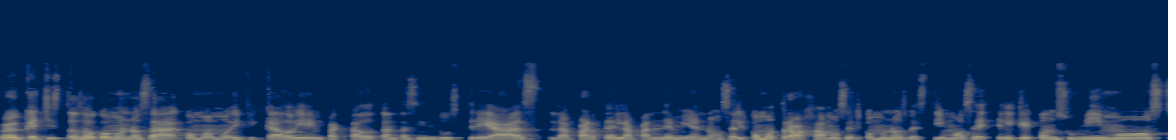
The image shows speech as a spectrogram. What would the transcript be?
Pero qué chistoso cómo nos ha, cómo ha modificado y ha impactado tantas industrias la parte de la pandemia, ¿no? O sea, el cómo trabajamos, el cómo nos vestimos, el, el qué consumimos,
